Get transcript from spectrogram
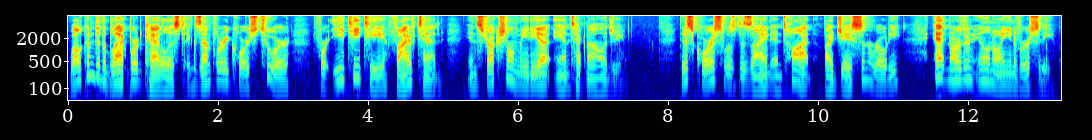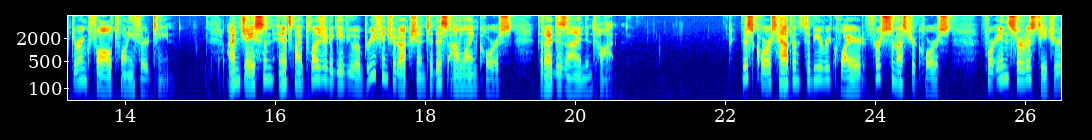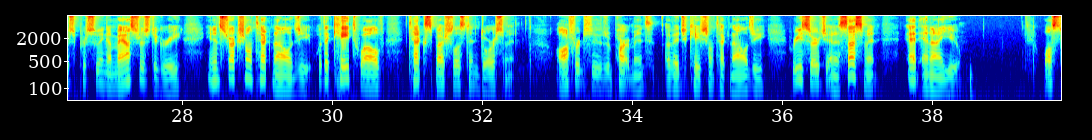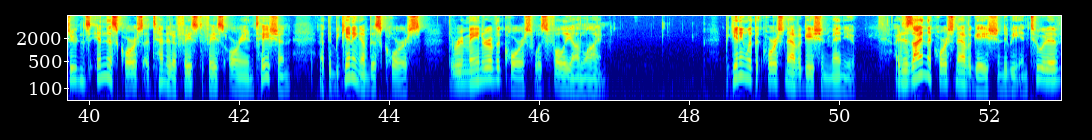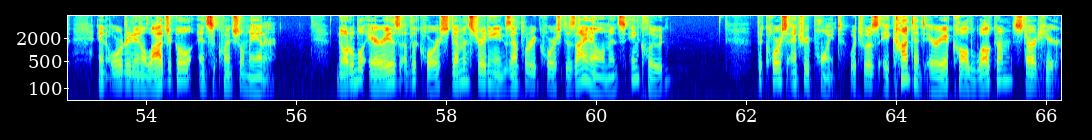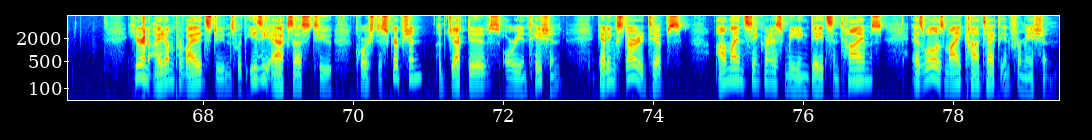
Welcome to the Blackboard Catalyst Exemplary Course Tour for ETT 510, Instructional Media and Technology. This course was designed and taught by Jason Rhode at Northern Illinois University during fall 2013. I'm Jason, and it's my pleasure to give you a brief introduction to this online course that I designed and taught. This course happens to be a required first semester course for in-service teachers pursuing a master's degree in instructional technology with a K-12 tech specialist endorsement offered through the Department of Educational Technology, Research and Assessment at NIU. While students in this course attended a face-to-face -face orientation at the beginning of this course, the remainder of the course was fully online. Beginning with the course navigation menu, I designed the course navigation to be intuitive and ordered in a logical and sequential manner. Notable areas of the course demonstrating exemplary course design elements include the course entry point, which was a content area called Welcome Start Here. Here an item provided students with easy access to course description, objectives, orientation, getting started tips, online synchronous meeting dates and times, as well as my contact information.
